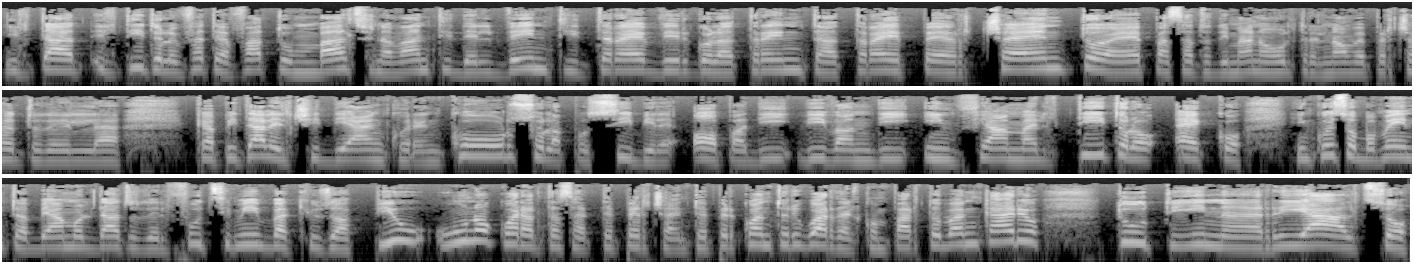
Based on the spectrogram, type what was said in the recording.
il, ta- il titolo infatti ha fatto un balzo in avanti del 23,33%, è passato di mano oltre il 9% 9% del capitale, il CD ancora in corso, la possibile OPA di Vivendi infiamma il titolo. Ecco, in questo momento abbiamo il dato del Fuzzi Mib chiuso a più 1,47% e per quanto riguarda il comparto bancario tutti in rialzo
